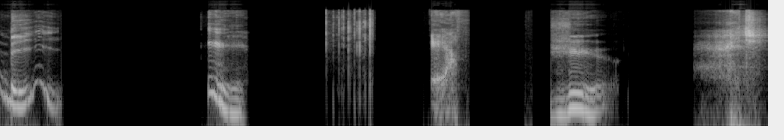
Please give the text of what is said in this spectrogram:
D E F G H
